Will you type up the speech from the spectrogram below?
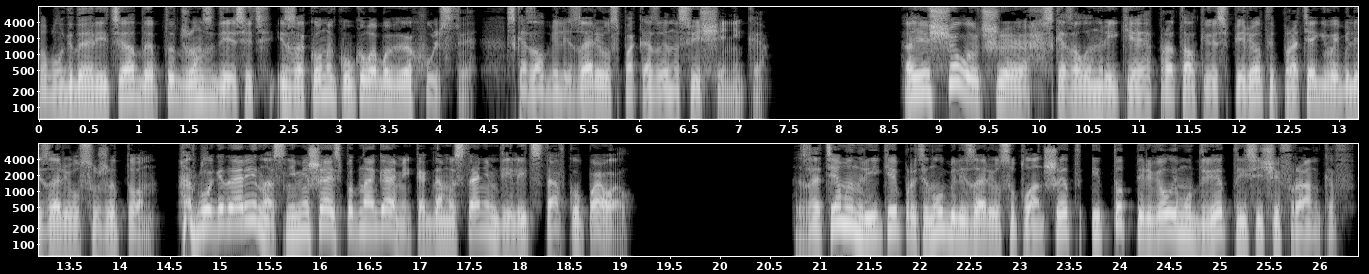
«Поблагодарите адепта Джонс-10 и законы кукол о богохульстве», — сказал Белизариус, показывая на священника. «А еще лучше», — сказал Энрике, проталкиваясь вперед и протягивая Белизариусу жетон. «Отблагодари нас, не мешаясь под ногами, когда мы станем делить ставку Пауэлл». Затем Энрике протянул Белизариусу планшет, и тот перевел ему две тысячи франков.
